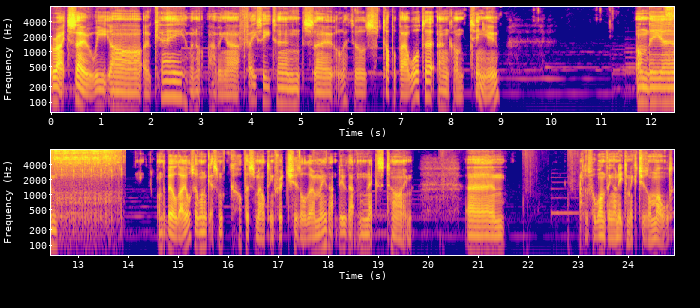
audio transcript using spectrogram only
Right, so we are okay, we're not having our face eaten, so let us top up our water and continue on the um, on the build. I also want to get some copper smelting for a chisel, though may that do that next time. Um, because for one thing I need to make a chisel mould,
